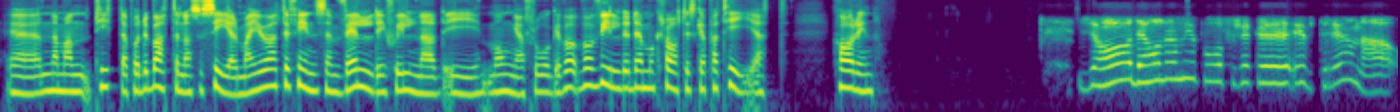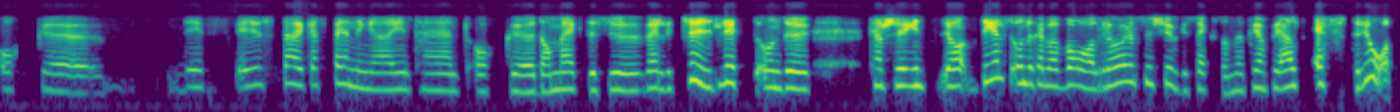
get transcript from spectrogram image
eh, när man tittar på debatterna så ser man ju att det finns en väldig skillnad i många frågor. vad, vad vill det demokratiska partiet? Karin? Ja, det håller de ju på att försöka utröna och eh, det det är ju starka spänningar internt och eh, de märktes ju väldigt tydligt under kanske in, ja, dels under själva valrörelsen 2016 men framför allt efteråt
